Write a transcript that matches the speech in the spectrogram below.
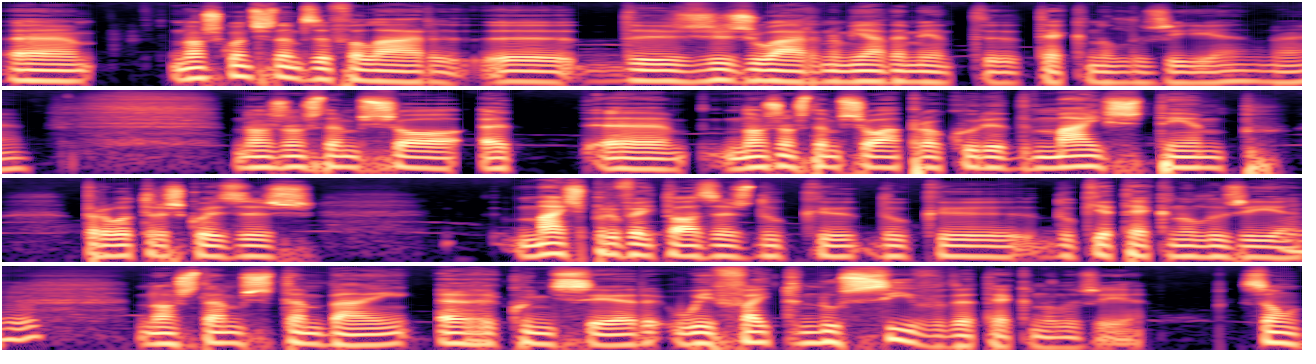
Uh, nós, quando estamos a falar uh, de jejuar, nomeadamente tecnologia, não é? nós não estamos só a, nós não estamos só à procura de mais tempo para outras coisas mais proveitosas do que, do que, do que a tecnologia. Uhum. Nós estamos também a reconhecer o efeito nocivo da tecnologia. São,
